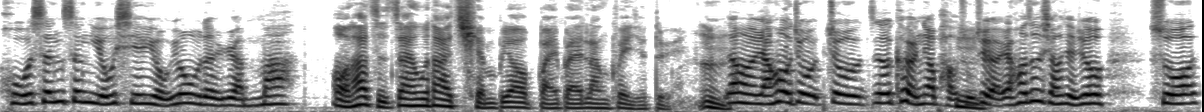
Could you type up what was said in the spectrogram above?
活生生有血有肉的人吗？哦，他只在乎他的钱不要白白浪费就对，嗯，然后然后就就这个客人要跑出去了，然后这个小姐就说。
